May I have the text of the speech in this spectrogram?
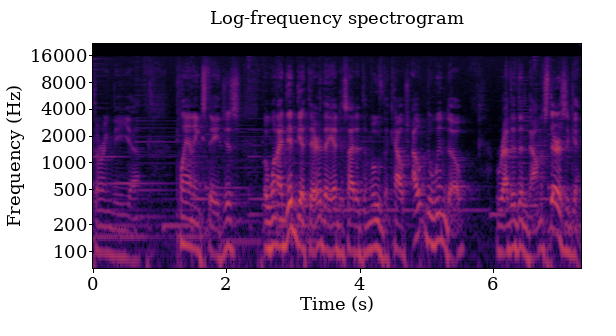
during the uh, planning stages. But when I did get there, they had decided to move the couch out the window rather than down the stairs again.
